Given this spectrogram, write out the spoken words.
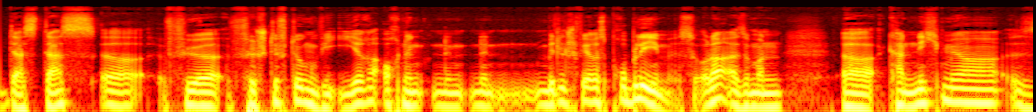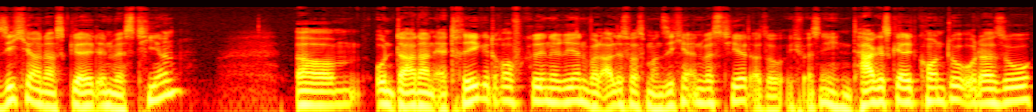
dass das äh, für, für Stiftungen wie Ihre auch ein, ein, ein mittelschweres Problem ist, oder? Also man äh, kann nicht mehr sicher das Geld investieren ähm, und da dann Erträge drauf generieren, weil alles, was man sicher investiert, also ich weiß nicht, ein Tagesgeldkonto oder so,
